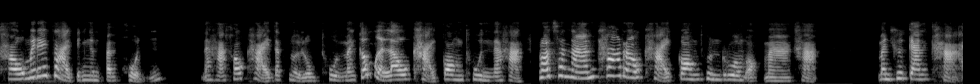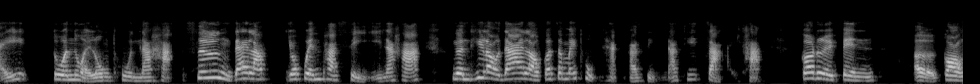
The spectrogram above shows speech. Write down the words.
เขาไม่ได้จ่ายเป็นเงินปันผลนะคะเขาขายจากหน่วยลงทุนมันก็เหมือนเราขายกองทุนนะคะ เพราะฉะนั้นถ้าเราขายกองทุนรวมออกมาค่ะ มันคือการขาย ตัวหน่วยลงทุนนะคะ ซึ่งได้รับยกเว้นภาษีนะคะ เงินที่เราได้เราก็จะไม่ถูกหักภาษีหน้าที่จ่ายค่ะ ก็เลยเป็นเอ่อกอง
